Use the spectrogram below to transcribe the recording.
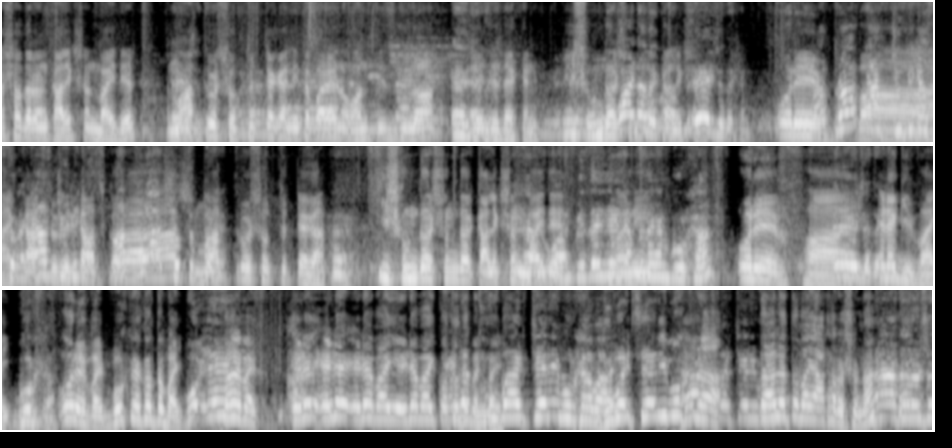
অসাধারণ কালেকশন ভাইদের। মাত্র সত্তর টাকা নিতে পারেন ওয়ান পিসগুলো। এই যে দেখেন। কি সুন্দর কালেকশন এই যে দেখেন। ওরে কাজ করা মাত্র সত্তর টাকা। কি সুন্দর সুন্দর কালেকশন ভাইদের। মানে ওরে ভাই এটা কি ভাই? ওরে ভাই বোকরা কত ভাই? ভাই দেবেন তাহলে তো ভাই 1800 না? 1800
